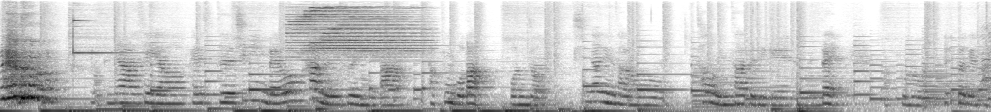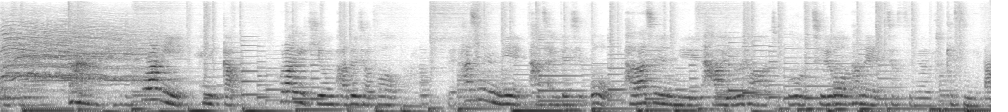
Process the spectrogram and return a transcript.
안녕하세요. 베스트 신인 배우 한은수입니다. 작품보다 먼저 신년 인사로 처음 인사드리게 됐는데 앞으로 예쁘게 봐주세요. 호랑이 해니까 호랑이 기운 받으셔서 네, 하시는 일 다 잘 되시고 바라시는 일 다 이루셔가지고 즐거운 한 해 되셨으면 좋겠습니다.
